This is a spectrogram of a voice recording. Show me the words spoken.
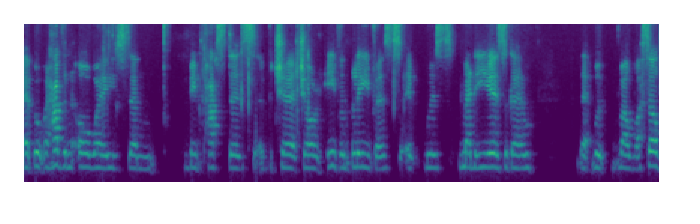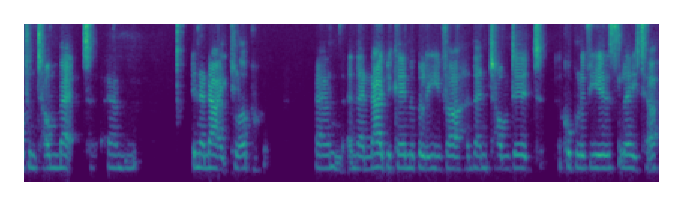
Uh, but we haven't always um, been pastors of the church or even believers. It was many years ago that we, well, myself and Tom met um, in a nightclub um, and then I became a believer, and then Tom did a couple of years later.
